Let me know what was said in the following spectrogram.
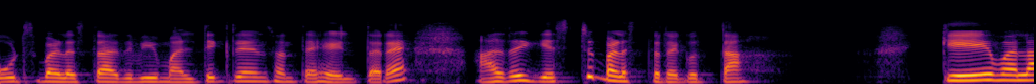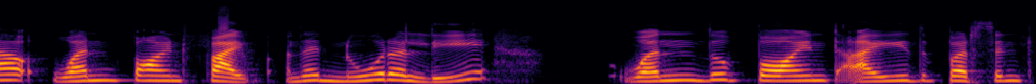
oats ಬಳಸ್ತಾ ಇದ್ದೀವಿ ಮಲ್ಟಿಗ್ರೇನ್ಸ್ ಅಂತ ಹೇಳ್ತಾರೆ. ಆದರೆ ಎಷ್ಟು ಬಳಸ್ತಾರೆ ಗೊತ್ತಾ? ಕೇವಲ ಒನ್ ಪಾಯಿಂಟ್ ಫೈವ್ ಅಂದರೆ ನೂರಲ್ಲಿ ಒಂದು ಪಾಯಿಂಟ್ ಐದು ಪರ್ಸೆಂಟ್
